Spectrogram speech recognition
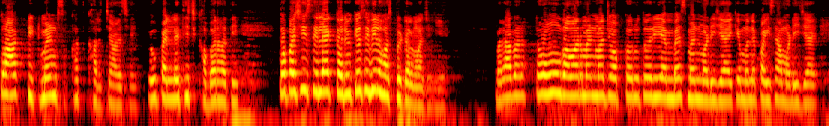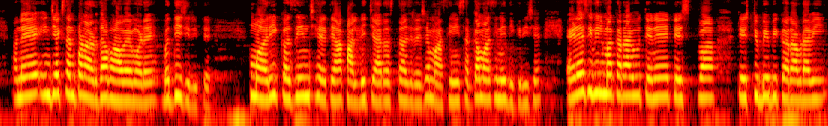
તો આ ટ્રીટમેન્ટ સખત ખર્ચાળ છે. એવું પહેલેથી જ ખબર હતી. તો પછી સિલેક્ટ કર્યું કે સિવિલ હોસ્પિટલમાં જઈએ. બરાબર? તો હું ગવર્મેન્ટમાં જોબ કરું તો રીએમ્બેસમેન્ટ મળી જાય કે મને પૈસા મળી જાય. અને ઇન્જેક્શન પણ અડધા ભાવે મળે, બધી જ રીતે. મારી કઝિન છે, ત્યાં પાલડી ચાર રસ્તા જ રહે છે, માસીની, સગા માસીની દીકરી છે. એણે સિવિલમાં કરાવ્યું, તેને ટેસ્ટમાં ટેસ્ટ ટ્યુબ બી કરાવડાવી.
